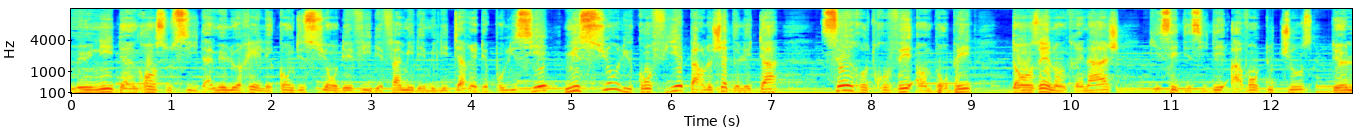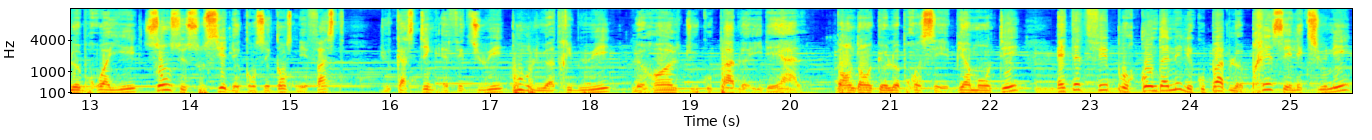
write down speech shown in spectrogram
muni d'un grand souci d'améliorer les conditions de vie des familles des militaires et des policiers, mission lui confiée par le chef de l'État, s'est retrouvé embourbé dans un engrenage qui s'est décidé avant toute chose de le broyer sans se soucier des conséquences néfastes du casting effectué pour lui attribuer le rôle du coupable idéal. Pendant que le procès bien monté était fait pour condamner les coupables présélectionnés,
